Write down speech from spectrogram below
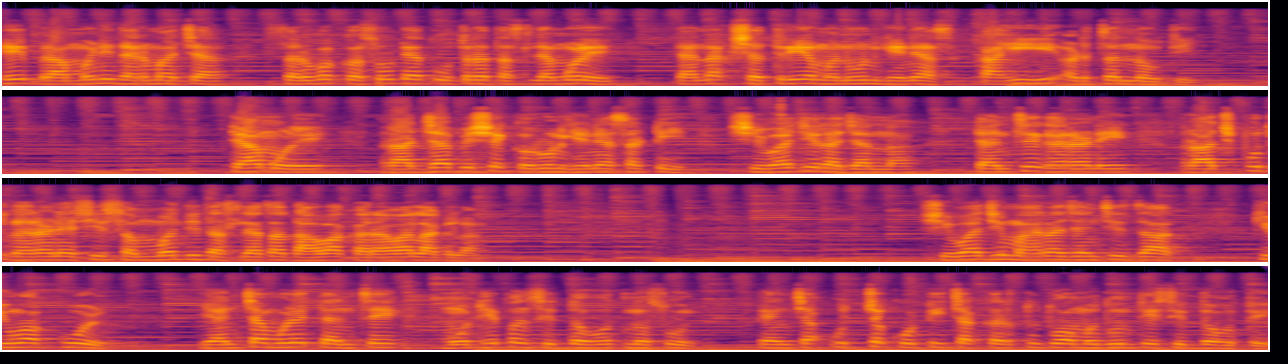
हे ब्राह्मणी धर्माच्या सर्व कसोट्यात उतरत असल्यामुळे त्यांना क्षत्रिय म्हणवून घेण्यास काहीही अडचण नव्हती. त्यामुळे राज्याभिषेक करून घेण्यासाठी शिवाजी राजांना त्यांचे घराणे राजपूत घराण्याशी संबंधित असल्याचा दावा करावा लागला. शिवाजी महाराजांची जात किंवा कुळ यांच्यामुळे त्यांचे मोठेपण सिद्ध होत नसून त्यांच्या उच्च कोटीच्या कर्तृत्वामधून ते सिद्ध होते.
